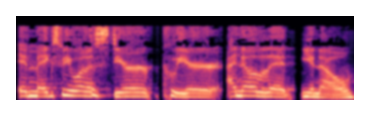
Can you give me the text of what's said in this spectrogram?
it makes me want to steer clear. I know that, you know,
